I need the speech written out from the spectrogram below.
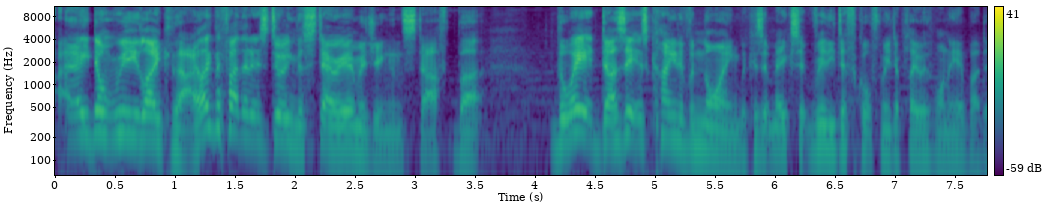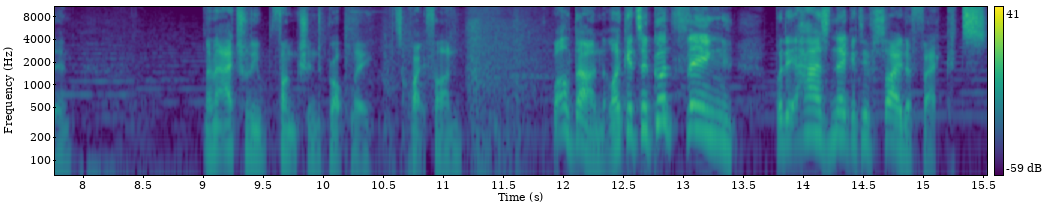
I don't really like that. I like the fact that it's doing the stereo imaging and stuff, but the way it does it is kind of annoying because it makes it really difficult for me to play with one earbud in. And it actually functioned properly. It's quite fun. Well done. Like, it's a good thing, but it has negative side effects.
